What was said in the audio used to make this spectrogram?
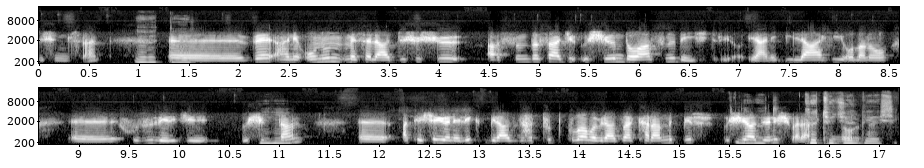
düşünürsen. Evet. E, ve hani onun mesela düşüşü aslında sadece ışığın doğasını değiştiriyor. Yani ilahi olan o e, huzur verici ışıktan hı hı. E, ateşe yönelik biraz daha tutkulu ama biraz daha karanlık bir ışığa evet, dönüş var aslında. Kötücül bir ışık.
